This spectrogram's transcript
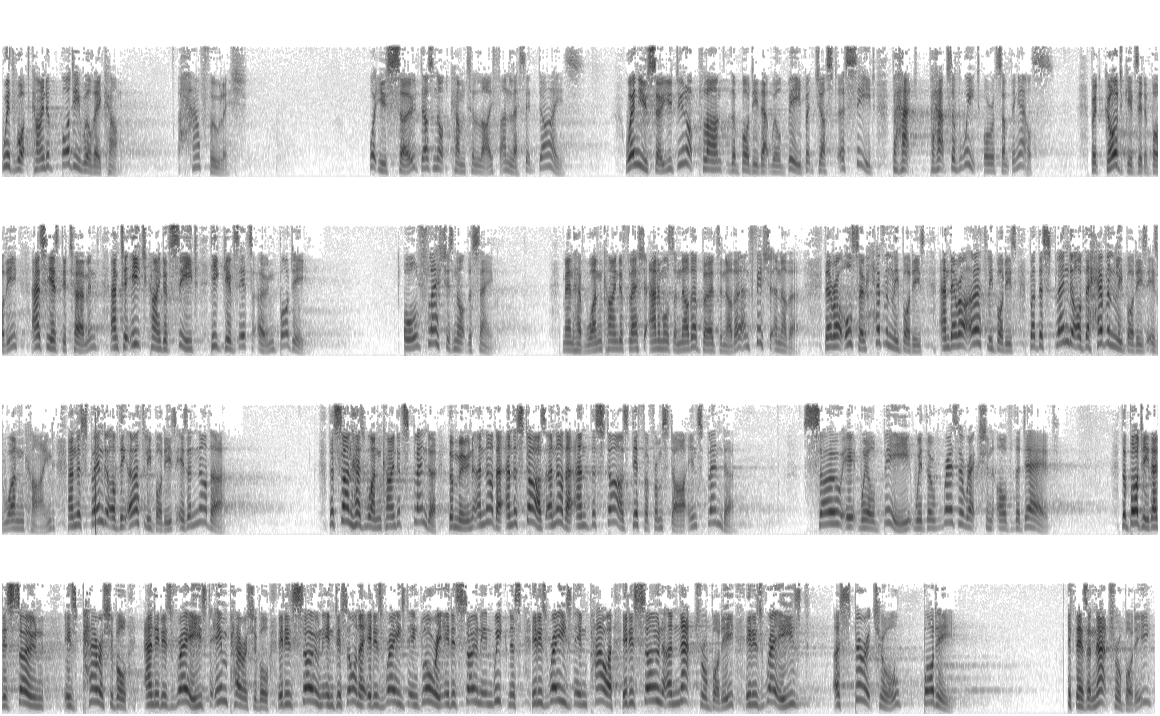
With what kind of body will they come? How foolish. What you sow does not come to life unless it dies. When you sow, you do not plant the body that will be, but just a seed, perhaps, perhaps of wheat or of something else. But God gives it a body as He has determined, and to each kind of seed He gives its own body. All flesh is not the same. Men have one kind of flesh, animals another, birds another, and fish another. There are also heavenly bodies, and there are earthly bodies, but the splendor of the heavenly bodies is one kind, and the splendor of the earthly bodies is another. The sun has one kind of splendor, the moon another, and the stars another, and the stars differ from star in splendor. So it will be with the resurrection of the dead. The body that is sown is perishable and it is raised imperishable. It is sown in dishonor. It is raised in glory. It is sown in weakness. It is raised in power. It is sown a natural body. It is raised a spiritual body. If there's a natural body,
